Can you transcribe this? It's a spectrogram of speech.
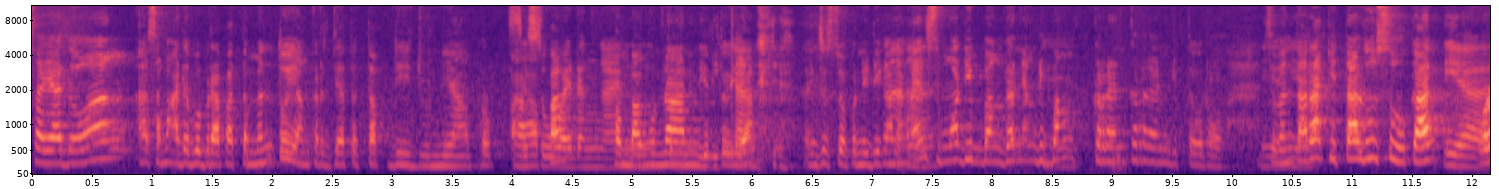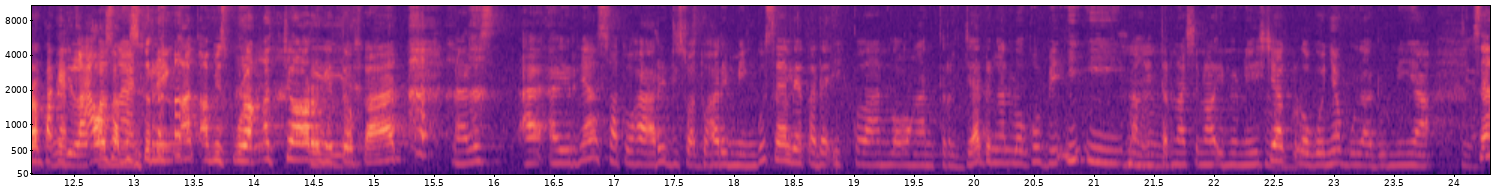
Saya doang uh, sama ada beberapa temen tuh yang kerja tetap di dunia pro- uh, Sesuai dengan pembangunan gitu ya. Yang sesuai pendidikan yang lain semua di bank dan yang di bank keren-keren gitu loh. Iya, Sementara kita lusuh kan. Iya, Orang pakai kaos habis keringat, habis pulang ngecor Iya, gitu iya. kan. Nah, terus akhirnya suatu hari di suatu hari Minggu saya lihat ada iklan lowongan kerja dengan logo BII, Bank Internasional Indonesia, logonya Bula Dunia. Iya. Saya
